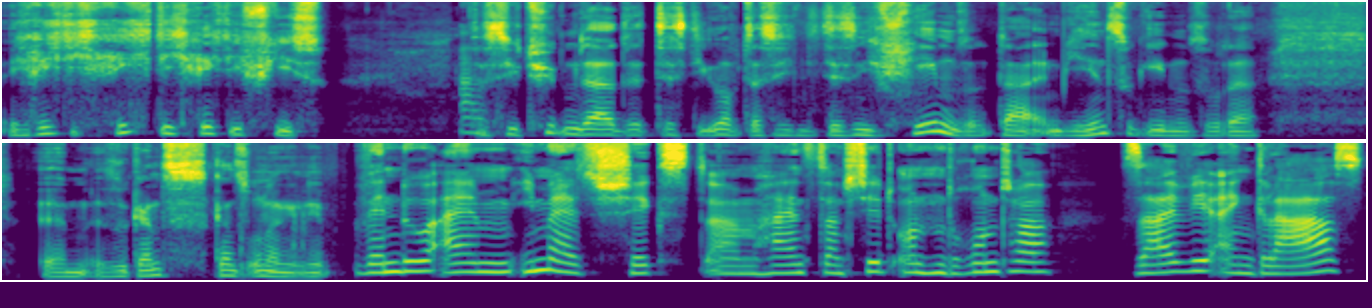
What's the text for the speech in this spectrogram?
Richtig, richtig, richtig fies. Dass die Typen da, dass die überhaupt, dass sich nicht, dass nicht schämen, da irgendwie hinzugehen und so. Da, ähm, also ganz, ganz unangenehm. Wenn du einem E-Mails schickst, ähm, Heinz, dann steht unten drunter, sei wie ein Glas,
